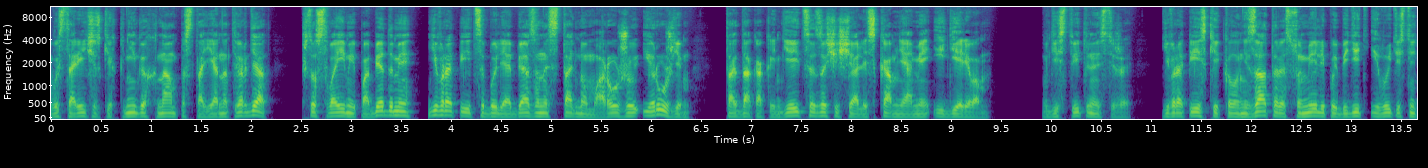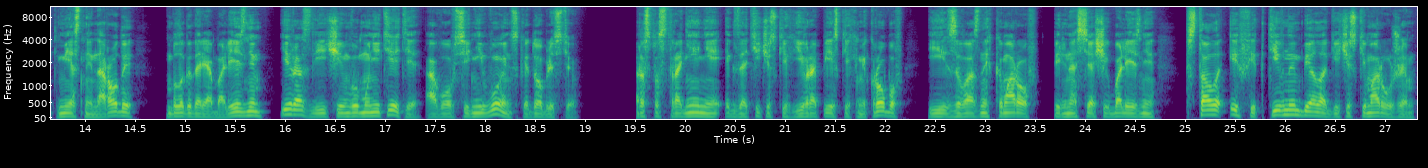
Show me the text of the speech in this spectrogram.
В исторических книгах нам постоянно твердят, что своими победами европейцы были обязаны стальному оружию и ружьям, тогда как индейцы защищались камнями и деревом. В действительности же, европейские колонизаторы сумели победить и вытеснить местные народы благодаря болезням и различиям в иммунитете, а вовсе не воинской доблестью. Распространение экзотических европейских микробов и завозных комаров, переносящих болезни, стало эффективным биологическим оружием,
